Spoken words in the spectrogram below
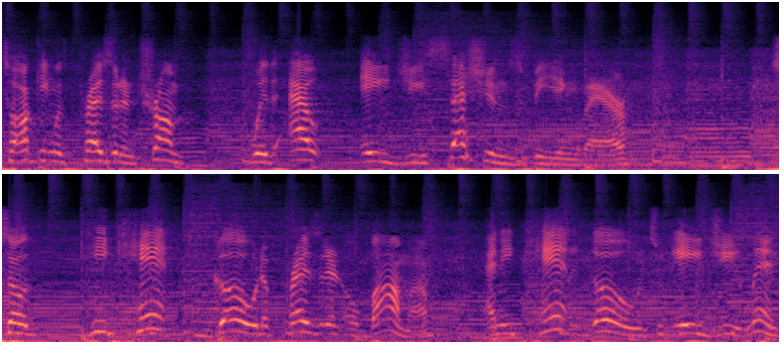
talking with President Trump without AG Sessions being there. So he can't go to President Obama and he can't go to AG Lynch.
